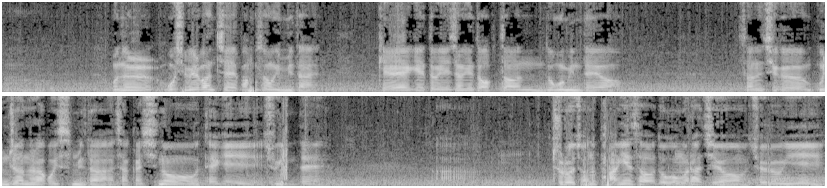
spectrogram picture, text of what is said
어, 오늘 51번째 방송입니다. 계획에도 예정에도 없던 녹음인데요. 저는 지금 운전을 하고 있습니다. 잠깐 신호 대기 중인데 아, 주로 저는 방에서 녹음을 하지요. 조용히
